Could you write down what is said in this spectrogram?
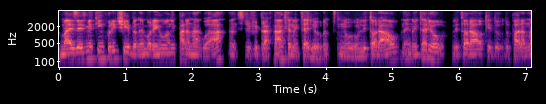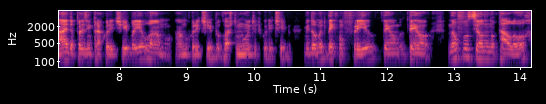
mas eis-me aqui em Curitiba, né? Morei um ano em Paranaguá antes de vir para cá, que é no interior, no litoral, né? No interior, litoral aqui do, do Paraná, e depois vim para Curitiba e eu amo, amo Curitiba, eu gosto muito de Curitiba. Me dou muito bem com frio, tenho, tenho, não funciono no calor,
